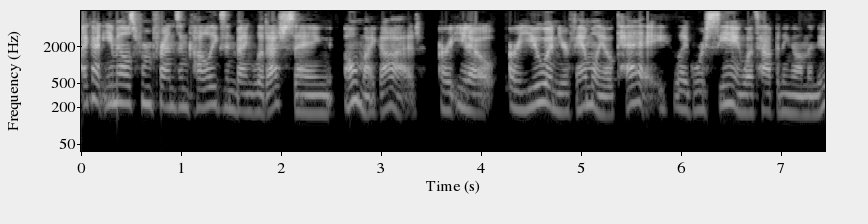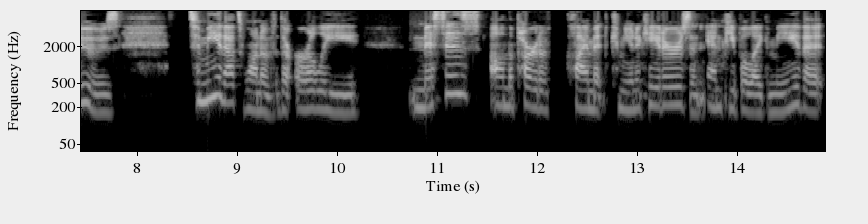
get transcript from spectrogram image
I got emails from friends and colleagues in Bangladesh saying, "Oh my god, are you know, are you and your family okay? Like we're seeing what's happening on the news." To me, that's one of the early misses on the part of climate communicators and, and people like me that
